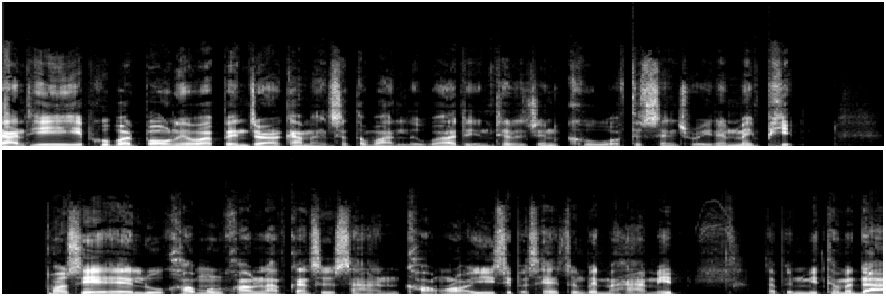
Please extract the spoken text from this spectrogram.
การที่ผู้เปิดโปงเรียกว่าเป็นจารกรรมแห่งศตวรรษหรือว่า the intelligent coup of the century นั้นไม่ผิด เพราะ CIA รู้ข้อมูลความลับการสื่อสารของ 120 ประเทศ ซึ่งเป็นมหามิตร และเป็นมิตรธรรมดา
